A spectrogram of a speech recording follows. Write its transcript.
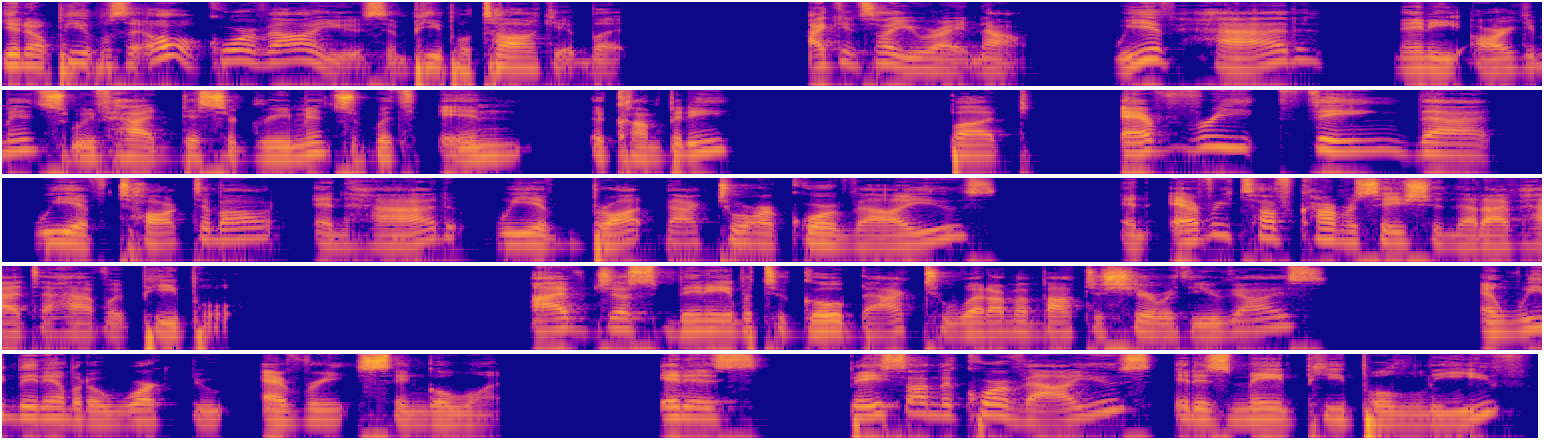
you know, people say, oh, core values, and people talk it. But I can tell you right now, we have had many arguments, we've had disagreements within the company, but everything that we have talked about and had, we have brought back to our core values. And every tough conversation that I've had to have with people, I've just been able to go back to what I'm about to share with you guys, and we've been able to work through every single one. It is based on the core values, it has made people leave,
